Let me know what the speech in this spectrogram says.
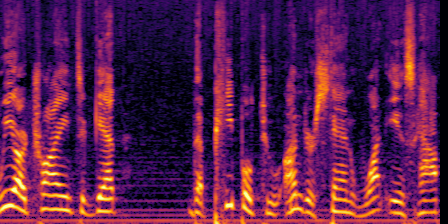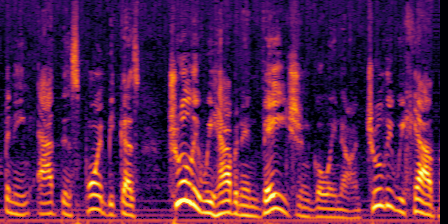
We are trying to get the people to understand what is happening at this point because truly we have an invasion going on. Truly we have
